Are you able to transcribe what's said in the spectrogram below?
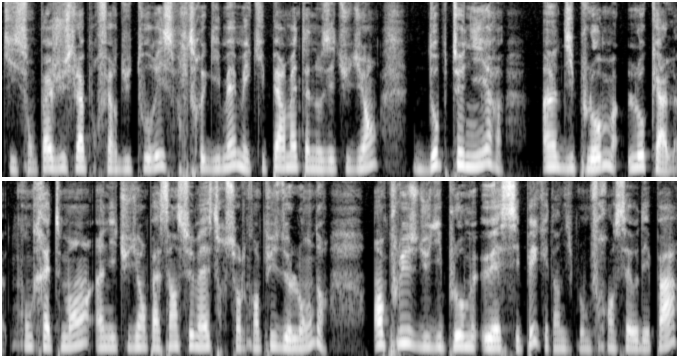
qui ne sont pas juste là pour faire du tourisme, entre guillemets, mais qui permettent à nos étudiants d'obtenir un diplôme local. Concrètement, un étudiant passe un semestre sur le campus de Londres. En plus du diplôme ESCP, qui est un diplôme français au départ,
